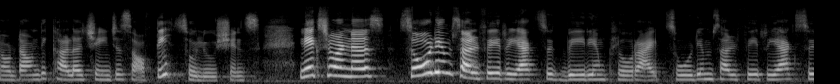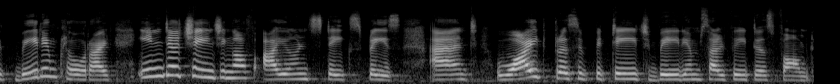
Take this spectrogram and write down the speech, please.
Note down the color changes of the solutions. Next one is sodium sulfate reacts with barium chloride. Sodium sulfate reacts with barium chloride. Interchanging of ions takes place and white precipitate barium sulfate is formed.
